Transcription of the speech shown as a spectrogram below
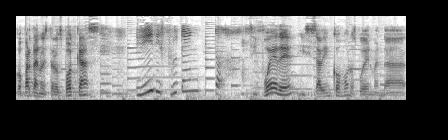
Compartan nuestros podcasts. Y disfruten todo. Si pueden y si saben cómo, nos pueden mandar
